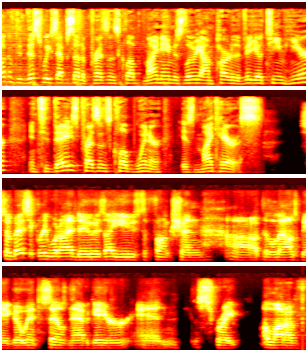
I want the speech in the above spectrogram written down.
Welcome to this week's episode of President's Club. My name is Louie. I'm part of the video team here, and today's President's Club winner is Mike Harris. So basically, what I do is I use the function uh, that allows me to go into Sales Navigator and scrape a lot of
